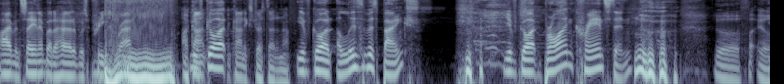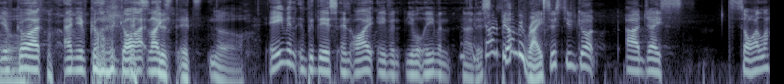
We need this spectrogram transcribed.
I haven't seen it, but I heard it was pretty crap. I can't. got- I can't express that enough. You've got Elizabeth Banks. you've got Bryan Cranston. Oh, oh. You've got and you've got a guy It's like just it's no. even with this, and I even you will even know this. Don't be, don't be racist. You've got RJ Cyler.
